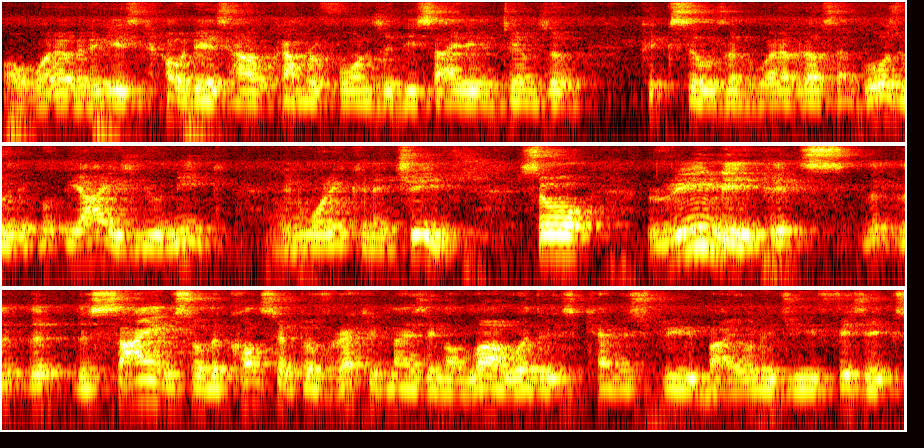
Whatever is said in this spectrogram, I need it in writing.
or whatever it is nowadays, how camera phones are decided in terms of pixels and whatever else that goes with it. But the eye is unique mm. in what it can achieve. So really, it's the, the, the science or the concept of recognizing Allah, whether it's chemistry, biology, physics,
